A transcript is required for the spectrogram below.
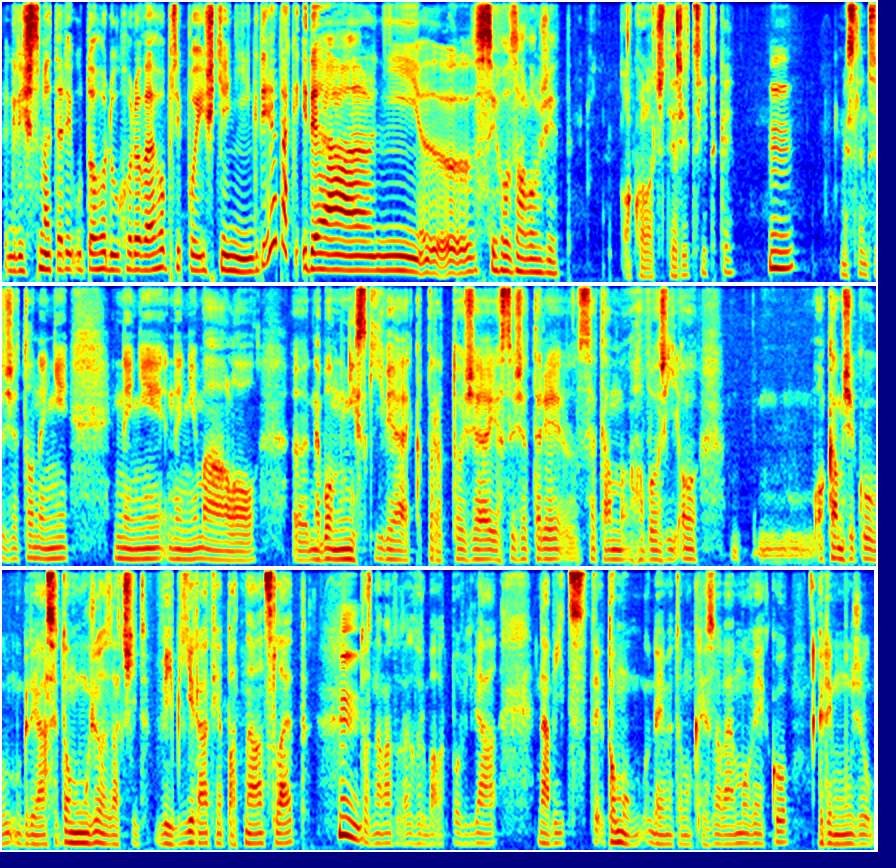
Když jsme tedy u toho důchodového připojištění, kdy je tak ideální uh, si ho založit? Okolo čtyřicítky. Hmm. Myslím si, že to není, není, není málo eh, nebo nízký věk, protože jestliže tedy se tam hovoří o mm, okamžiku, kdy já si to můžu začít vybírat, je 15 let, Hmm. To znamená, to tak zhruba odpovídá navíc tomu, dejme tomu krizovému věku, kdy můžu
